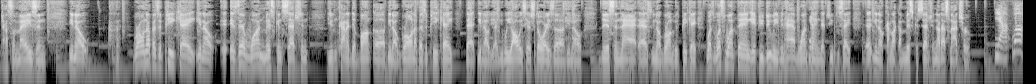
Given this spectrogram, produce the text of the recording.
That's amazing. You know, growing up as a PK, you know, is there one misconception you can kind of debunk of, you know, growing up as a PK that, you know, we always hear stories of, you know, this and that as, you know, growing up as PK. What's, what's one thing, if you do even have one yeah. thing that you can say, uh, you know, kind of like a misconception? No, that's not true. Yeah, well,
